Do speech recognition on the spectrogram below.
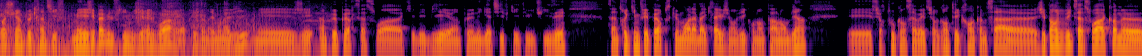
Moi, je suis un peu craintif, mais j'ai pas vu le film. J'irai le voir et après je donnerai mon avis. Mais j'ai un peu peur que ça soit qu'il y ait des biais un peu négatifs qui aient été utilisés. C'est un truc qui me fait peur parce que moi, la bike life, j'ai envie qu'on en parle en bien et surtout quand ça va être sur grand écran comme ça. euh, j'ai pas envie que ça soit comme euh,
